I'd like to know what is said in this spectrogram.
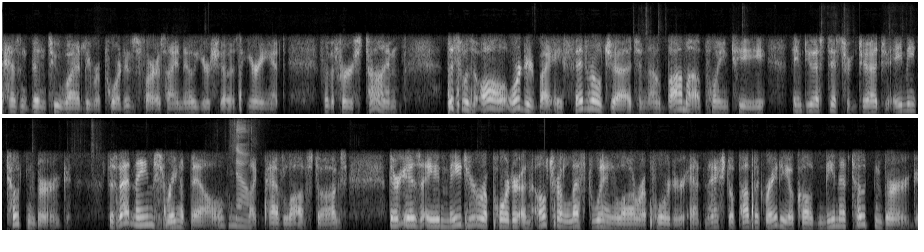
hasn't been too widely reported. As far as I know, your show is hearing it for the first time. This was all ordered by a federal judge, an Obama appointee named U.S. District Judge Amy Totenberg. Does that name ring a bell? No. Like Pavlov's dogs? There is a major reporter, an ultra left wing law reporter at National Public Radio called Nina Totenberg.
